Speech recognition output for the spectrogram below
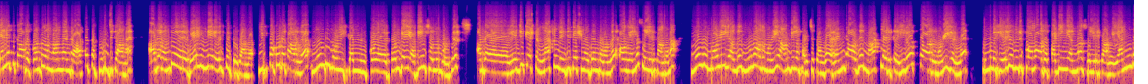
எண்ணத்துக்காக அதை கொண்டு வந்தாங்கன்ற அர்த்தத்தை புரிஞ்சுக்காம அதை வந்து வேணும்னே எதிர்த்துட்டு இருக்காங்க. இப்ப கூட பாருங்க மூன்று மொழி கல் கொ- கொள்கை அப்படின்னு சொல்லும்போது அந்த எஜுகேஷன் நேஷனல் எஜுகேஷன் இருந்தவங்க அவங்க என்ன சொல்லியிருக்காங்கன்னா மூணு மொழியில வந்து மூணாவது மொழி ஆங்கிலம் படிச்சுக்கோங்க. ரெண்டாவது நாட்டுல இருக்கிற இருபத்தாறு மொழிகள்ல உங்களுக்கு எது விருப்பமோ அதை படிங்கன்னு தான் சொல்லியிருக்காங்க. எந்த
